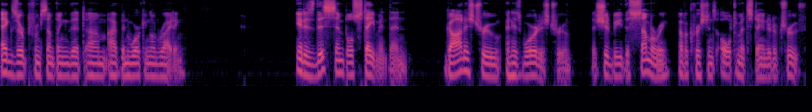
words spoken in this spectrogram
excerpt from something that um, I've been working on writing. It is this simple statement, then God is true and His Word is true, that should be the summary of a Christian's ultimate standard of truth.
